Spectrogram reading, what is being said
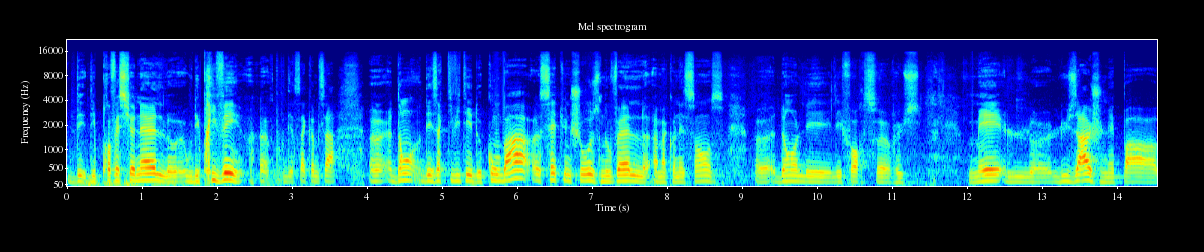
des, professionnels euh, ou des privés, pour dire ça comme ça, euh, dans des activités de combat, c'est une chose nouvelle à ma connaissance dans les, forces russes. Mais l'usage n'est pas,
